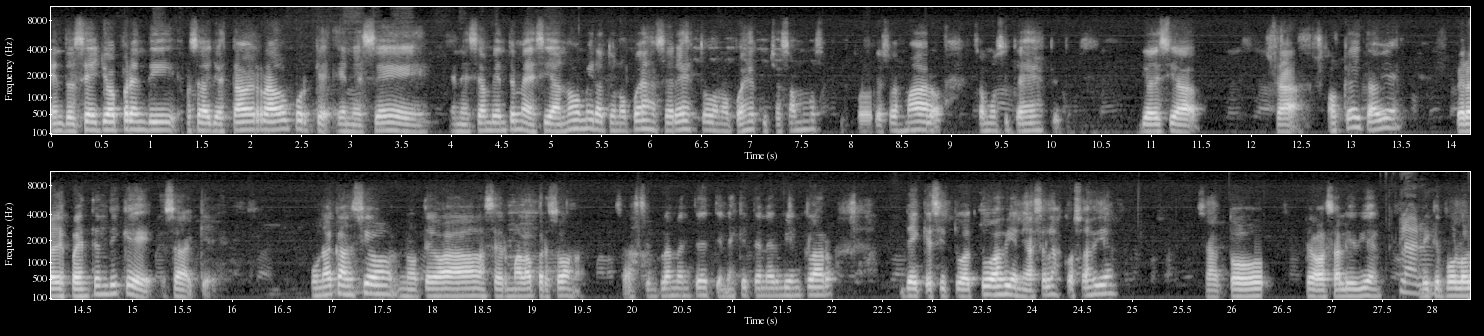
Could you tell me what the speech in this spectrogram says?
Entonces yo aprendí, o sea, yo estaba errado porque en ese, en ese ambiente me decía, no, mira, tú no puedes hacer esto, no puedes escuchar esa música, porque eso es malo, esa música es esto. Yo decía, o sea, ok, está bien, pero después entendí que, o sea, que una canción no te va a hacer mala persona, o sea, simplemente tienes que tener bien claro de que si tú actúas bien y haces las cosas bien, o sea, todo te va a salir bien. Claro. De que por lo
